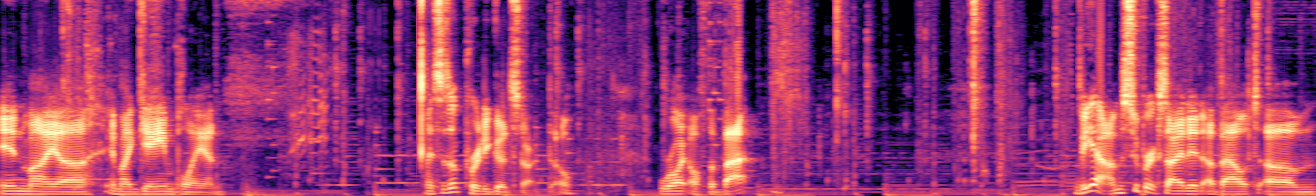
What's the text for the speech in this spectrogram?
in my uh, in my game plan. This is a pretty good start, though. Right off the bat, but yeah, I'm super excited about um,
